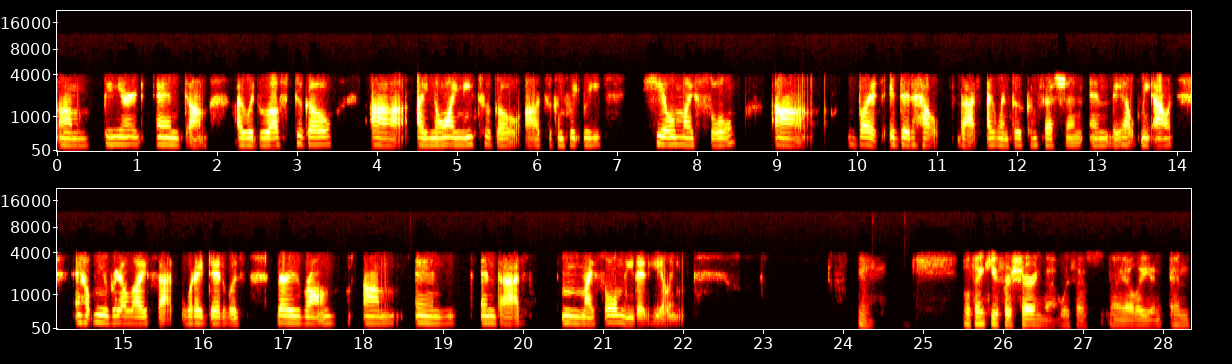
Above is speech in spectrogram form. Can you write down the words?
um vineyard and um I would love to go. Uh I know I need to go uh to completely heal my soul. Uh but it did help that I went through confession and they helped me out and helped me realize that what I did was very wrong um and and that my soul needed healing. Hmm. Well, thank you for sharing that with us, Nayeli. And and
